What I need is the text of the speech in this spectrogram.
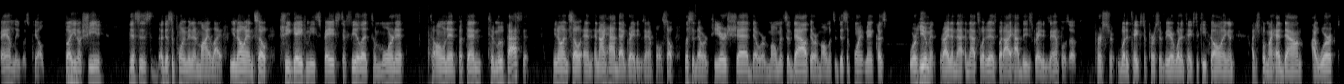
family was killed. But you mm. know, she this is a disappointment in my life, you know? And so she gave me space to feel it, to mourn it, to own it, but then to move past it, you know? And so, and, and I had that great example. So listen, there were tears shed, there were moments of doubt, there were moments of disappointment because we're human, right? And that, and that's what it is. But I had these great examples of pers- what it takes to persevere, what it takes to keep going. And I just put my head down, I worked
